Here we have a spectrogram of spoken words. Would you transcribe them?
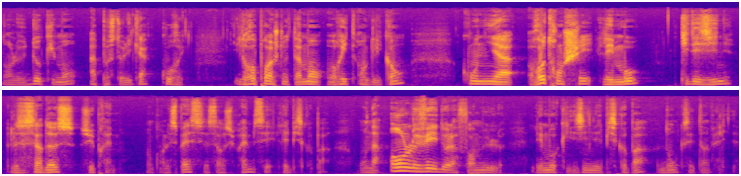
dans le document Apostolica Curé. Il reproche notamment au rite anglican qu'on y a retranché les mots qui désignent le sacerdoce suprême. Donc en l'espèce, le sacerdoce suprême, c'est l'épiscopat. On a enlevé de la formule les mots qui désignent l'épiscopat, donc c'est invalide.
